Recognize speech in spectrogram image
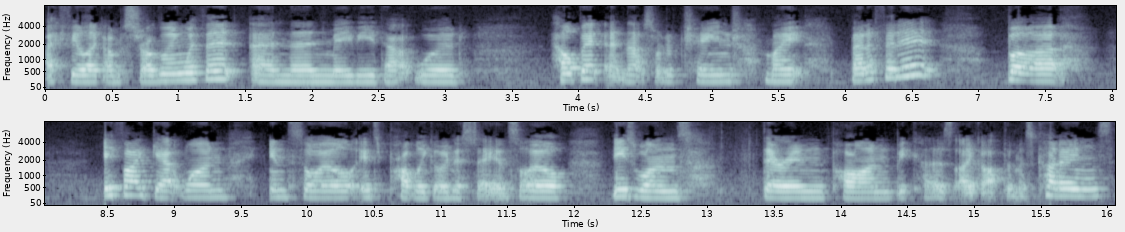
I feel like I'm struggling with it and then maybe that would help it and that sort of change might benefit it. But if I get one in soil, it's probably going to stay in soil. These ones they're in pon because I got them as cuttings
